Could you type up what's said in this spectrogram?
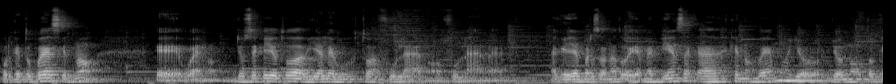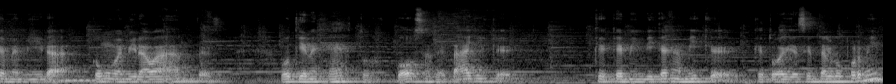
porque tú puedes decir, no, eh, bueno, yo sé que yo todavía le gusto a fulano o fulana, aquella persona todavía me piensa cada vez que nos vemos, yo, yo noto que me mira como me miraba antes, o tiene gestos, cosas, detalles que, que, que me indican a mí que, que, todavía siente algo por mí.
